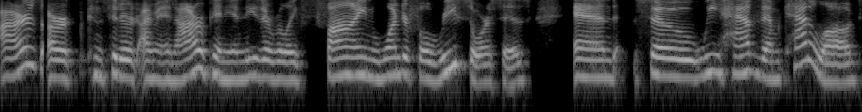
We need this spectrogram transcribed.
ours are considered, I mean, in our opinion, these are really fine, wonderful resources. And so we have them cataloged,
